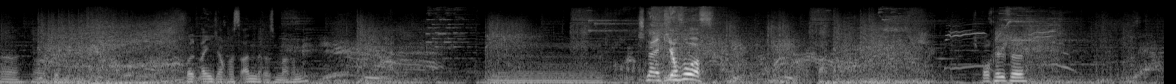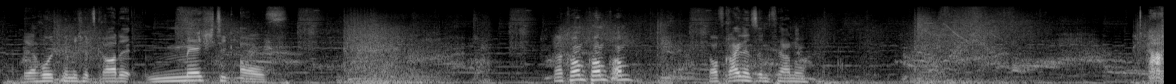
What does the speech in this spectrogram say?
Ah, okay. Wollten eigentlich auch was anderes machen. Hm. Schnell, Wurf! Ich brauche Hilfe. Er holt nämlich jetzt gerade mächtig auf. Na komm, komm, komm. Lauf rein ins Inferno. Ha!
